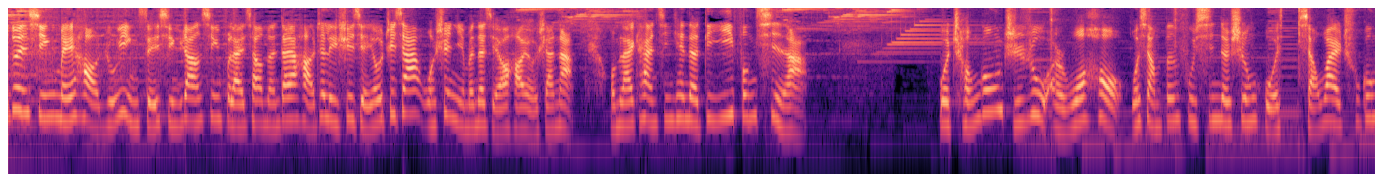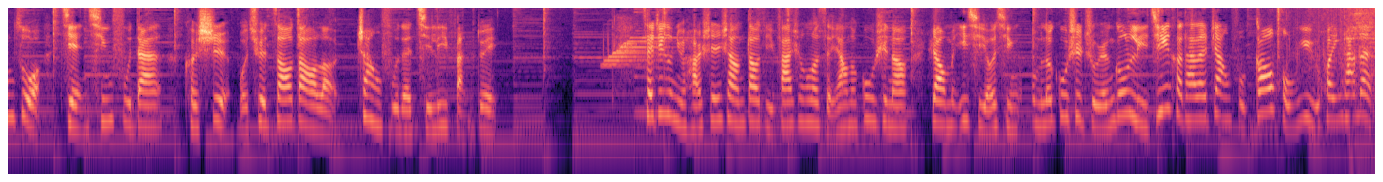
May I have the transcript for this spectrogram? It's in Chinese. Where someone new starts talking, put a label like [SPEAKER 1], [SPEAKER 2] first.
[SPEAKER 1] 烦恼无处遁形，美好如影随形，让幸福来敲门。大家好，这里是解忧之家，我是你们的解忧好友珊娜。我们来看今天的第一封信啊。我成功植入耳蜗后，我想奔赴新的生活，想外出工作，减轻负担。可是我却遭到了丈夫的极力反对。在这个女孩身上，到底发生了怎样的故事呢？让我们一起有请我们的故事主人公李晶和她的丈夫高红玉，欢迎他们。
